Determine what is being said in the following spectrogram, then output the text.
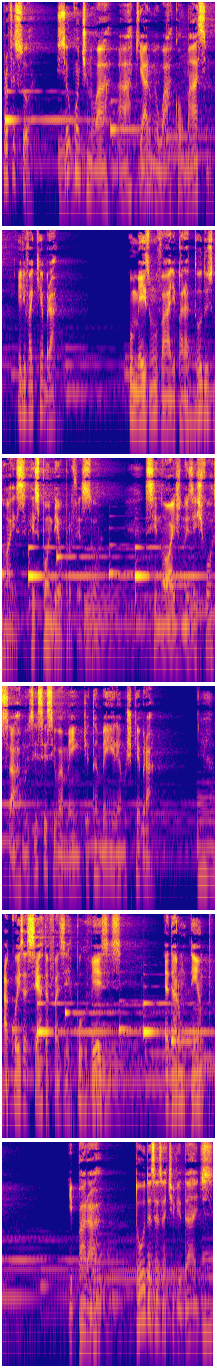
Professor, se eu continuar a arquear o meu arco ao máximo, ele vai quebrar. O mesmo vale para todos nós, respondeu o professor. Se nós nos esforçarmos excessivamente, também iremos quebrar. A coisa certa a fazer por vezes é dar um tempo e parar todas as atividades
